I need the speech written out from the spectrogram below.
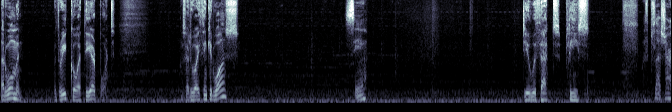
That woman with Rico at the airport. Was that who I think it was? See? Deal with that, please. With pleasure.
